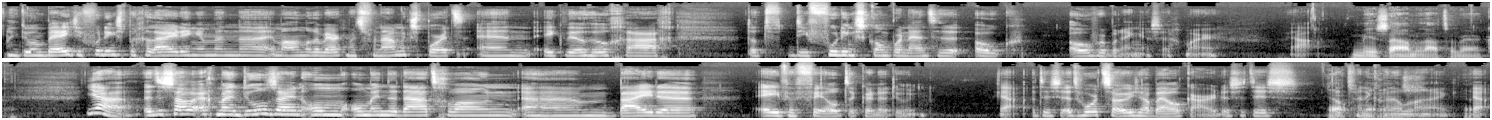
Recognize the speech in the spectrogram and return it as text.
Ik doe een beetje voedingsbegeleiding in mijn, eh, in mijn andere werk, maar het is voornamelijk sport. En ik wil heel graag dat die voedingscomponenten ook overbrengen, zeg maar. Ja. Meer samen laten werken. Ja, het zou echt mijn doel zijn om, om inderdaad gewoon ehm, beide evenveel te kunnen doen. Ja, het, is, het hoort sowieso bij elkaar. Dus het is, Ja, dat vind ik gewoon heel belangrijk. Ja. Ja.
